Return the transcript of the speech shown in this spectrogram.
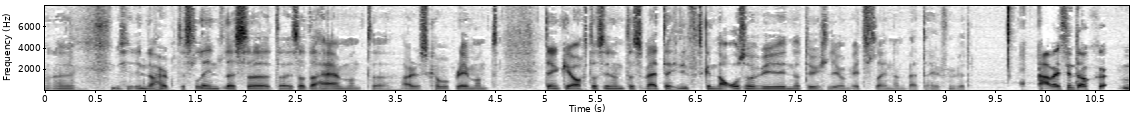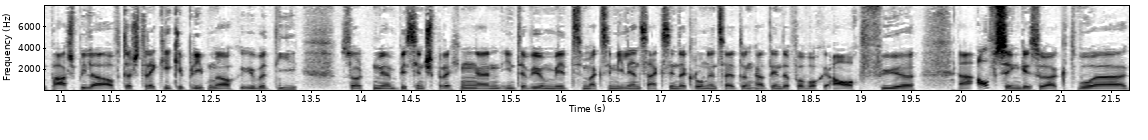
Äh, innerhalb des Ländles, äh, da ist er daheim und äh, alles kein Problem. Und denke auch, dass ihnen das weiterhilft, genauso wie natürlich Leo Metzler ihnen weiterhelfen wird. Aber es sind auch ein paar Spieler auf der Strecke geblieben, auch über die sollten wir ein bisschen sprechen. Ein Interview mit Maximilian Sachs in der Kronenzeitung hat in der Vorwoche auch für äh, Aufsehen gesorgt, wo er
